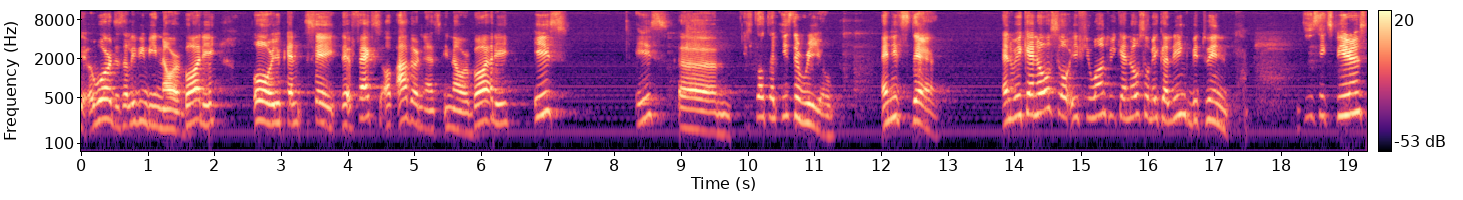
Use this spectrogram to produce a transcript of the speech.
the world as a living being in our body, or you can say the effects of otherness in our body is is um, is the real, and it's there. And we can also, if you want, we can also make a link between this experience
